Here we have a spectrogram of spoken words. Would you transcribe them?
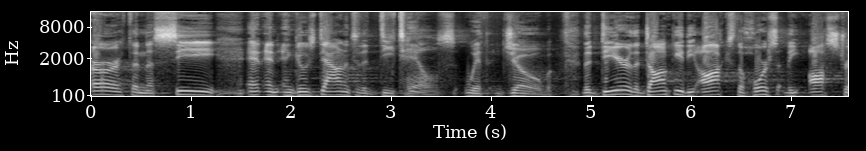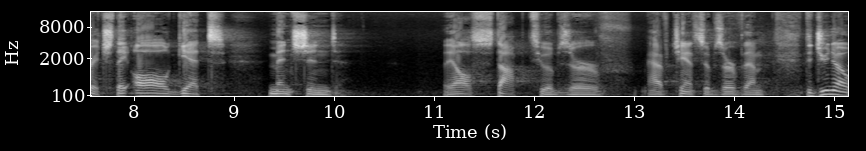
earth and the sea and, and, and goes down into the details with Job. The deer, the donkey, the ox, the horse, the ostrich, they all get mentioned. They all stop to observe, have a chance to observe them. Did you know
